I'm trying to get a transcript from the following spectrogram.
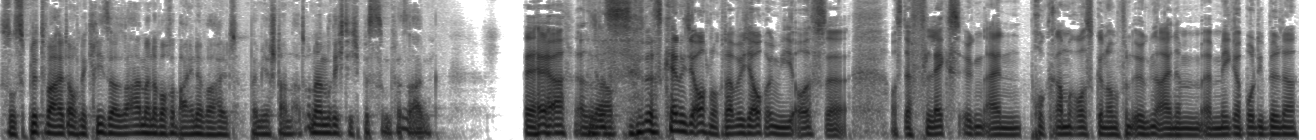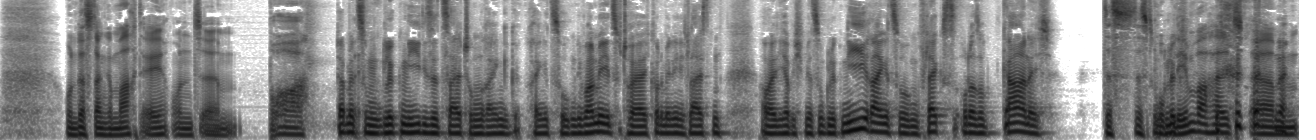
so ein Split war halt auch eine Krise. Also einmal eine Woche Beine war halt bei mir Standard und dann richtig bis zum Versagen. Ja, ja, also Ja. das, das kenne ich auch noch. Da habe ich auch irgendwie aus, äh, aus der Flex irgendein Programm rausgenommen von irgendeinem äh, Mega-Bodybuilder und das dann gemacht, ey. Und ähm, boah, Ich habe mir zum Glück nie diese Zeitungen reinge reingezogen. Die waren mir eh zu teuer, ich konnte mir die nicht leisten. Aber die habe ich mir zum Glück nie reingezogen. Flex oder so gar nicht. Das, das Zum Problem Glück. war halt, ähm,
